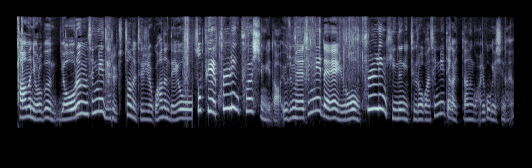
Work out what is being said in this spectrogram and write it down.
다음은 여러분 여름 생리대를 추천을 드리려고 하는데요. 소피의 쿨링 프레쉬입니다. 요즘에 생리대에 이런 cooling 기능이 들어간 생리대가 있다는 거 알고 계시나요?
